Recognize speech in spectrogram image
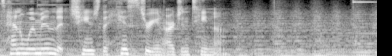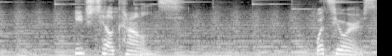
10 women that changed the history in Argentina. Each tale counts. What's yours?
